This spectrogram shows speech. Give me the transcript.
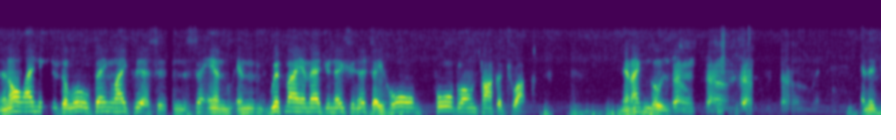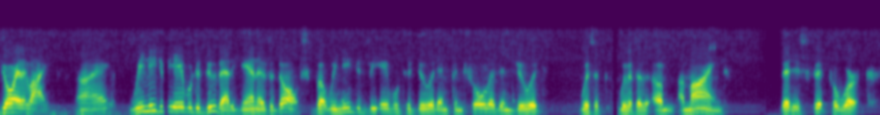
And all I need is a little thing like this, and and and with my imagination, it's a whole full-blown Tonka truck, and I can go zoom, zoom, zoom, zoom, and enjoy life. All right we need to be able to do that again as adults, but we need to be able to do it and control it and do it with a with a, um, a mind that is fit for work,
